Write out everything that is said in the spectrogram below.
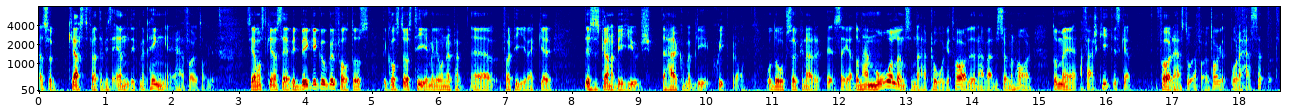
Alltså krasst för att det finns ändligt med pengar i det här företaget. Så jag måste kunna säga, vi bygger Google Photos, det kostar oss 10 miljoner per, eh, för 10 veckor. This is gonna be huge. Det här kommer bli skitbra. Och då också kunna eh, säga, de här målen som det här tåget har, eller den här värdeströmmen har, de är affärskritiska för det här stora företaget på det här sättet.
